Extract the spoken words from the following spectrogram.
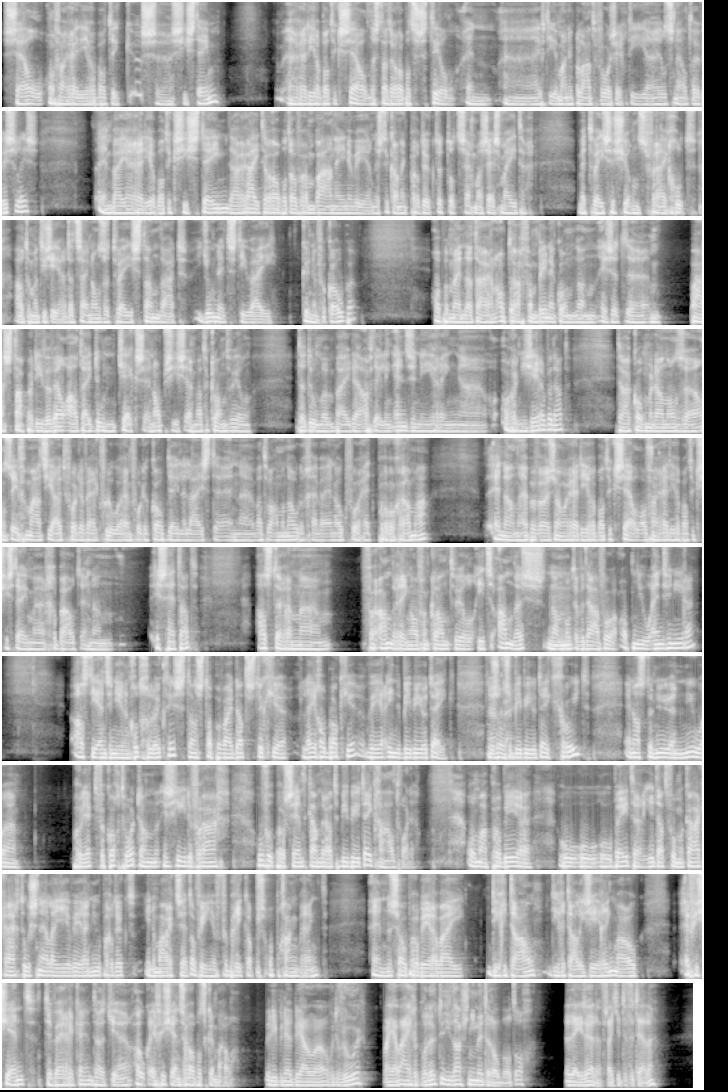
cel of een Ready Robotic systeem. Een Ready Robotic cel, daar staat de robot stil en uh, heeft hij een manipulator voor zich die heel snel te wisselen is. En bij een Ready Robotic systeem, daar rijdt de robot over een baan heen en weer. Dus dan kan ik producten tot zeg maar 6 meter met twee stations vrij goed automatiseren. Dat zijn onze twee standaard units die wij kunnen verkopen. Op het moment dat daar een opdracht van binnenkomt, dan is het uh, een paar stappen die we wel altijd doen. Checks en opties en wat de klant wil. Dat doen we bij de afdeling engineering, uh, organiseren we dat. Daar komen dan onze, onze informatie uit voor de werkvloer en voor de koopdelenlijsten en uh, wat we allemaal nodig hebben. En ook voor het programma. En dan hebben we zo'n Ready Robotic Cell of een Ready Robotic systeem uh, gebouwd. En dan is het dat. Als er een uh, verandering of een klant wil iets anders, dan mm. moeten we daarvoor opnieuw engineeren. Als die engineering goed gelukt is, dan stoppen wij dat stukje Lego-blokje weer in de bibliotheek. Dus okay. onze bibliotheek groeit. En als er nu een nieuwe project verkocht wordt, dan is hier de vraag hoeveel procent kan er uit de bibliotheek gehaald worden. Om maar proberen hoe, hoe, hoe beter je dat voor elkaar krijgt, hoe sneller je weer een nieuw product in de markt zet of in je fabriek op, op gang brengt. En zo proberen wij digitaal, digitalisering, maar ook efficiënt te werken, dat je ook efficiënt robots kunt bouwen. We liepen net bij jou over de vloer, maar jouw eigen producten die las je niet met de robot, toch? Dat deed je zelf, zat je te vertellen.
